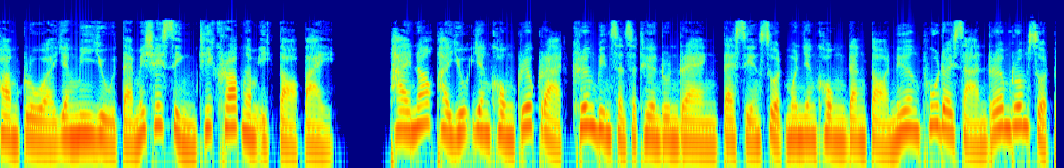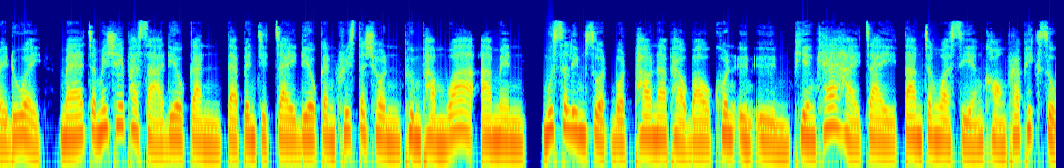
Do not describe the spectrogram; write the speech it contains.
ความกลัวยังมีอยู่แต่ไม่ใช่สิ่งที่ครอบงำอีกต่อไป ภายนอกพายุยังคงเกรี้ยวกราดเครื่องบินสั่นสะเทือนรุนแรง แต่เสียงสวดมนต์ยังคงดังต่อเนื่องผู้โดยสารเริ่มร่วมสวดไปด้วย แม้จะไม่ใช่ภาษาเดียวกัน แต่เป็นจิตใจเดียวกันคริสตชน พึมพำว่าอาเมน มุสลิมสวดบทภาวนาแผ่วเบาคนอื่นๆ เพียงแค่หายใจตามจังหวะเสียงของพระภิกษุ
